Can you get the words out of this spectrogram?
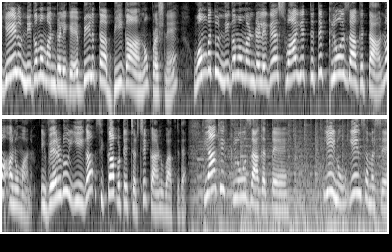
ಏಳು ನಿಗಮ ಮಂಡಳಿಗೆ ಬೀಳುತ್ತಾ ಬೀಗ ಅನ್ನೋ ಪ್ರಶ್ನೆ, ಒಂಬತ್ತು ನಿಗಮ ಮಂಡಳಿಗೆ ಸ್ವಾಯತ್ತತೆ ಕ್ಲೋಸ್ ಆಗುತ್ತಾ ಅನ್ನೋ ಅನುಮಾನ. ಇವೆರಡೂ ಈಗ ಸಿಕ್ಕಾಪಟ್ಟೆ ಚರ್ಚೆ ಕಾಣುವಾಗ್ತಿದೆ ಯಾಕೆ ಕ್ಲೋಸ್ ಆಗತ್ತೆ? ಏನು? ಏನು ಸಮಸ್ಯೆ?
